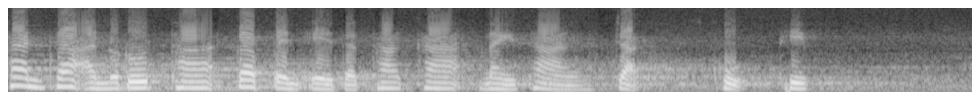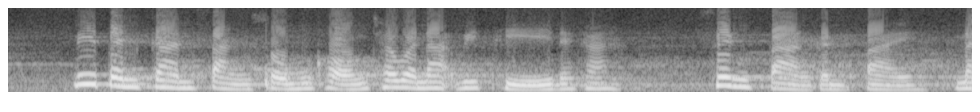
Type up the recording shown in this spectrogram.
ท่านพระอนุรุทธะก็เป็นเอตทัคคะในทางจักขุทิพย์นี่เป็นการสั่งสมของชวนะวิถีนะคะ ซึ่งต่างกันไปใน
